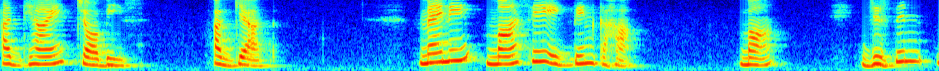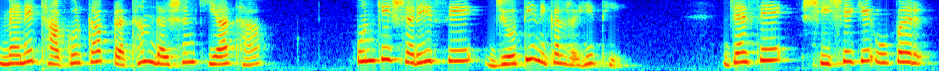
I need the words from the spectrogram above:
अध्याय 24 अज्ञात। मैंने माँ से एक दिन कहा, माँ, जिस दिन मैंने ठाकुर का प्रथम दर्शन किया था, उनके शरीर से ज्योति निकल रही थी। जैसे शीशे के ऊपर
